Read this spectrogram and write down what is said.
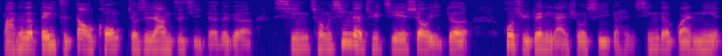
把那个杯子倒空，就是让自己的这个心重新的去接受一个，或许对你来说是一个很新的观念，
